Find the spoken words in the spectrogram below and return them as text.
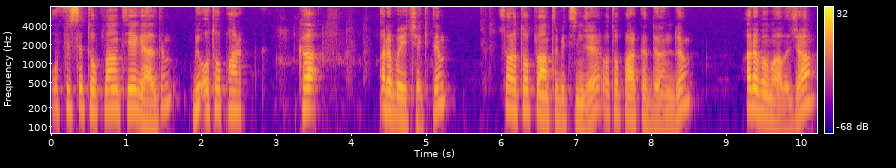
Ofise toplantıya geldim. Bir otoparka arabayı çektim. Sonra toplantı bitince otoparka döndüm. Arabamı alacağım.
